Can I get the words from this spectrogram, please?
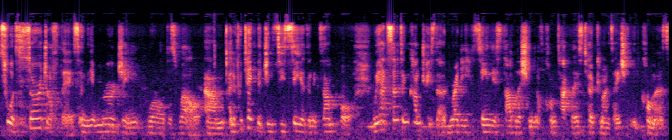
saw a surge of this in the emerging world as well. Um, and if we take the GCC as an example, we had certain countries that had already seen the establishment of contactless tokenization e-commerce.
